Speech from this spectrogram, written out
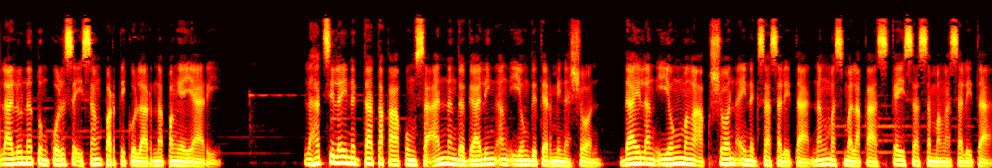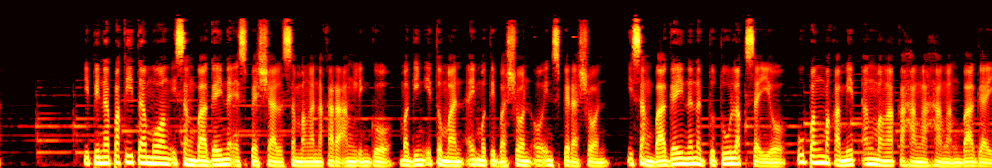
lalo na tungkol sa isang partikular na pangyayari. Lahat sila'y nagtataka kung saan nanggagaling ang iyong determinasyon, dahil ang iyong mga aksyon ay nagsasalita ng mas malakas kaysa sa mga salita. Ipinapakita mo ang isang bagay na espesyal sa mga nakaraang linggo, maging ito man ay motibasyon o inspirasyon, isang bagay na nagtutulak sa iyo upang makamit ang mga kahangahangang bagay.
